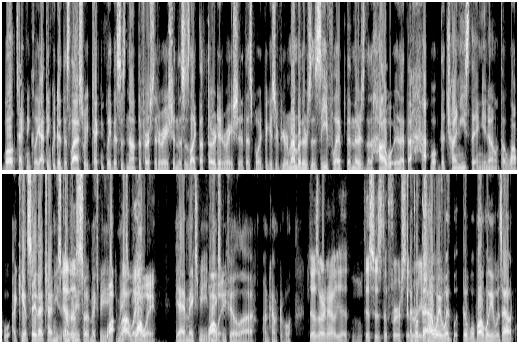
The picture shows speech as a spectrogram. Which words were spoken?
Well, technically, I think we did this last week. Technically, this is not the first iteration. This is like the third iteration at this point. Because if you remember, there's the Z Flip, then there's the how that the ha, well, the Chinese thing. You know, the Wa- I can't say that Chinese Yeah, company, those- so it makes me, Wa- it makes me Huawei. Huawei. yeah, it makes me makes me feel uh, uncomfortable. Those aren't out yet. This is the first iteration. I thought the Huawei was the Huawei was out.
